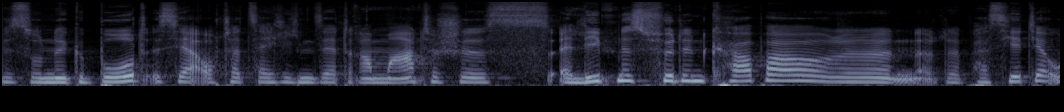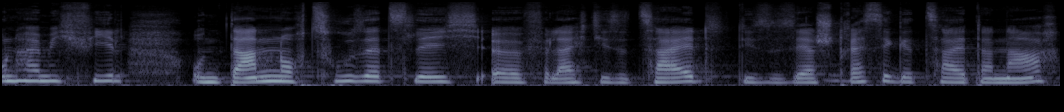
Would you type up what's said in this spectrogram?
so eine Geburt ist ja auch tatsächlich ein sehr dramatisches Erlebnis für den Körper. Da passiert ja unheimlich viel. Und dann noch zusätzlich äh, vielleicht diese Zeit, diese sehr stressige Zeit danach.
